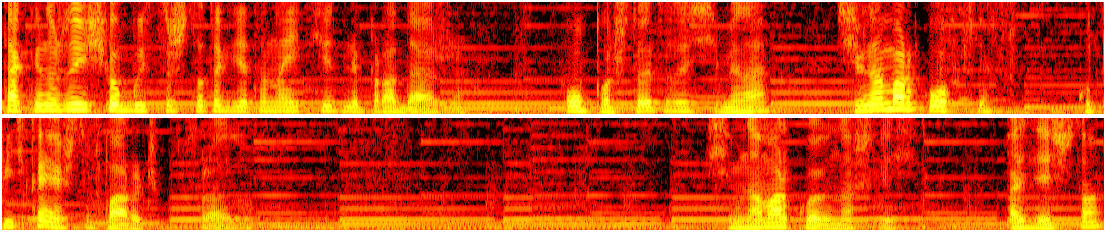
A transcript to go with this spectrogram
Так, мне нужно еще быстро что-то где-то найти для продажи. Опа, что это за семена? Семена морковки. Купить, конечно, парочку сразу. Семена моркови нашлись. А здесь что?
